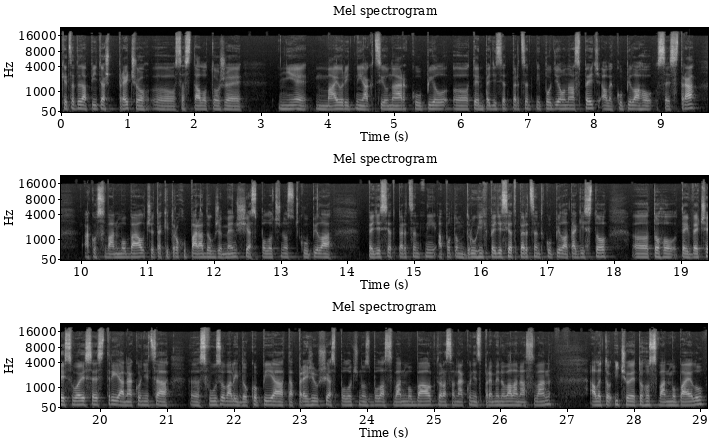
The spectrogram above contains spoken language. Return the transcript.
keď sa teda pýtaš, prečo uh, sa stalo to, že nie majoritný akcionár kúpil uh, ten 50-percentný podiel naspäť, ale kúpila ho sestra ako Swan Mobile, čo je taký trochu paradox, že menšia spoločnosť kúpila 50-percentný a potom druhých 50% kúpila takisto uh, toho, tej väčšej svojej sestry a nakoniec sa uh, sfúzovali dokopy a tá preživšia spoločnosť bola Swan Mobile, ktorá sa nakoniec premenovala na Swan. Ale to i čo je toho Swan Mobile,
